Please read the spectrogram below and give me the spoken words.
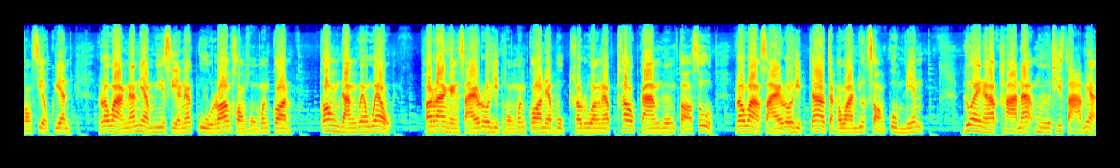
ของเสี่ยวเกวียน ระหว่างนั้นเนี่ยมีเสียงนะกู่ร้องของหงมังกร ก้องดังแว่วๆ พระรางแห่งสายโลหิตหงมังกรเนี่ยบุกทะลวงนะครับ เข้ากลางวงต่อสู้ ระหว่างสายโลหิตเจ้าจักรวาลยุทธสองกลุ่มนี้ด้วยนะครับฐานะมือที่3เนี่ย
